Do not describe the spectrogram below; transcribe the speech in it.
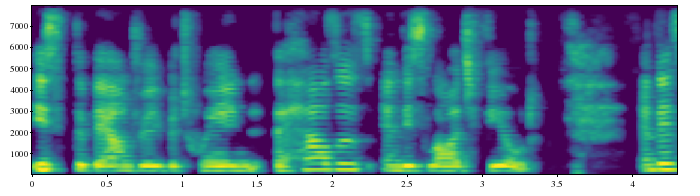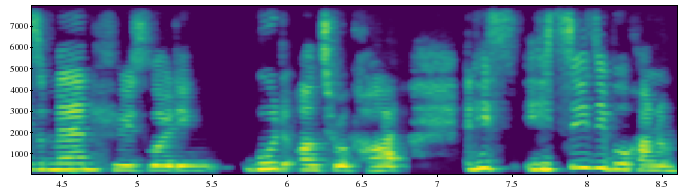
is the boundary between the houses and this large field. And there's a man who's loading wood onto a cart, and he's, he sees Ibu Hanum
